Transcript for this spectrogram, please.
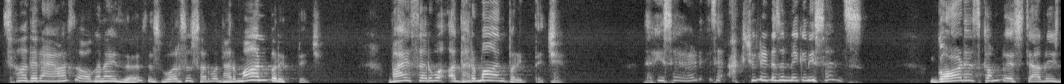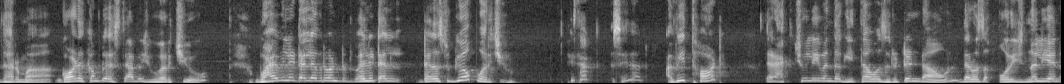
So then I asked the organizers, this verse is Sarva dharman parityaj. Why Sarva adharman parityaj? So he said, he said, actually it doesn't make any sense. God has come to establish dharma, God has come to establish virtue. Why will he tell everyone to why will he tell, tell us to give up virtue? He said, say that. We thought that actually when the Gita was written down, there was originally an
